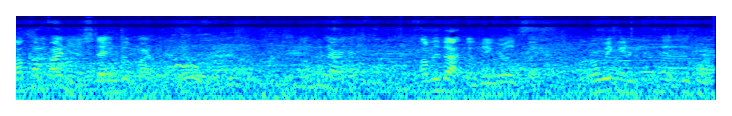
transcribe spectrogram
I'll come find you. Just stay in good bar. Don't be nervous. I'll be back. It'll be really quick. Or we can hit the bar.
